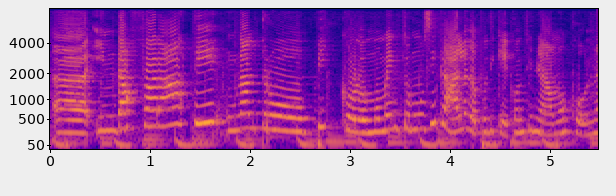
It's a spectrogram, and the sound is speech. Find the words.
eh, indaffarati. Un altro piccolo momento musicale, dopodiché continuiamo con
